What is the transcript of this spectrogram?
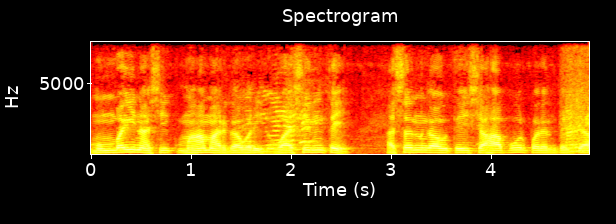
मुंबई नाशिक महामार्गावरील वाशिम ते आसनगाव ते शहापूरपर्यंतच्या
